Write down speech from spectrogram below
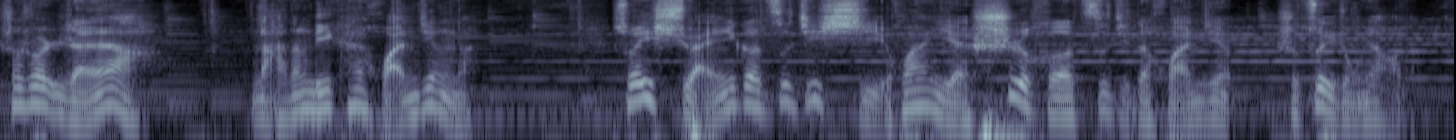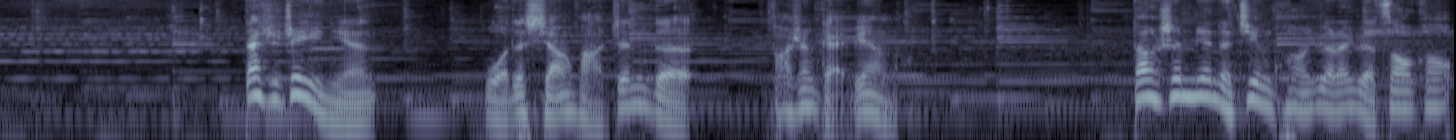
说说人啊，哪能离开环境呢？所以，选一个自己喜欢也适合自己的环境是最重要的。但是这一年，我的想法真的发生改变了。当身边的境况越来越糟糕，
